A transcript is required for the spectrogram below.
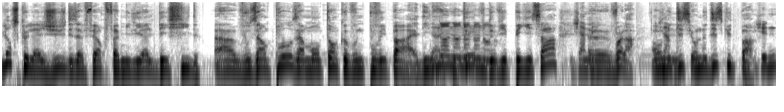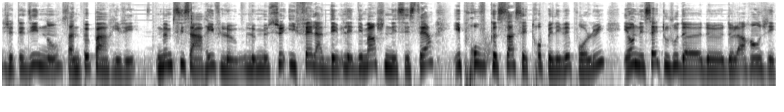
lorsque la juge des affaires familiales décide, hein, vous impose un montant que vous ne pouvez pas, elle dit Non, non, non, non, vous deviez payer ça. Jamais. Euh, voilà, on ne, Jamais. dis- on ne discute pas. Je, je te dis non, ça ne peut pas arriver. Même si ça arrive, le, le monsieur, il fait la dé- les démarches nécessaires, il prouve que ça, c'est trop élevé pour lui, et on essaye toujours de, de, de l'arranger.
